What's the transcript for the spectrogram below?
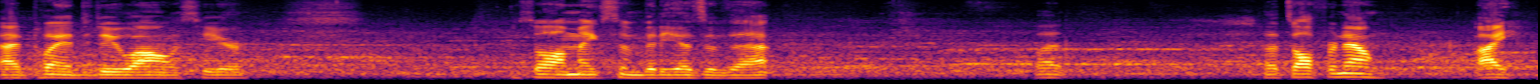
I'd planned to do while I was here. So I'll make some videos of that. But that's all for now. Bye.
